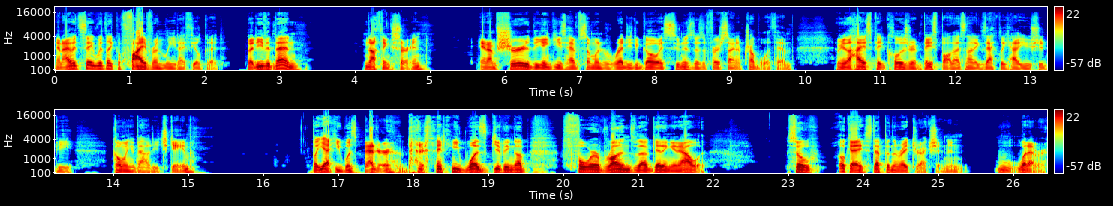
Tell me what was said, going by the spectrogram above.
And I would say with like a five run lead, I feel good. But even then, nothing's certain. And I'm sure the Yankees have someone ready to go as soon as there's a first sign of trouble with him. I mean, the highest paid closer in baseball. That's not exactly how you should be going about each game. But yeah, he was better, better than he was giving up four runs without getting it out. So, okay, step in the right direction and whatever.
